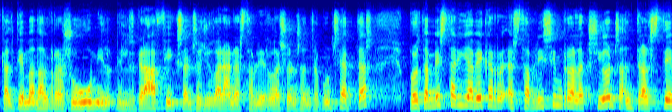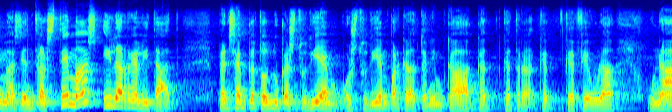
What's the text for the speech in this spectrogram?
que el tema del resum i els gràfics ens ajudaran a establir relacions entre conceptes, però també estaria bé que establíssim relacions entre els temes i entre els temes i la realitat. Pensem que tot el que estudiem, ho estudiem perquè tenim que, que, que, que fer una, una,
